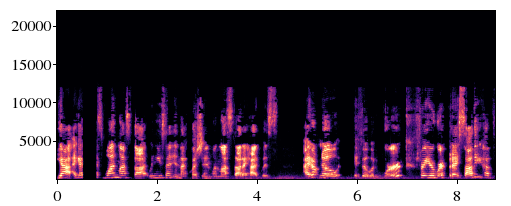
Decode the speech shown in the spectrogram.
yeah, I guess one last thought when you sent in that question, one last thought I had was I don't know if it would work for your work, but I saw that you have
